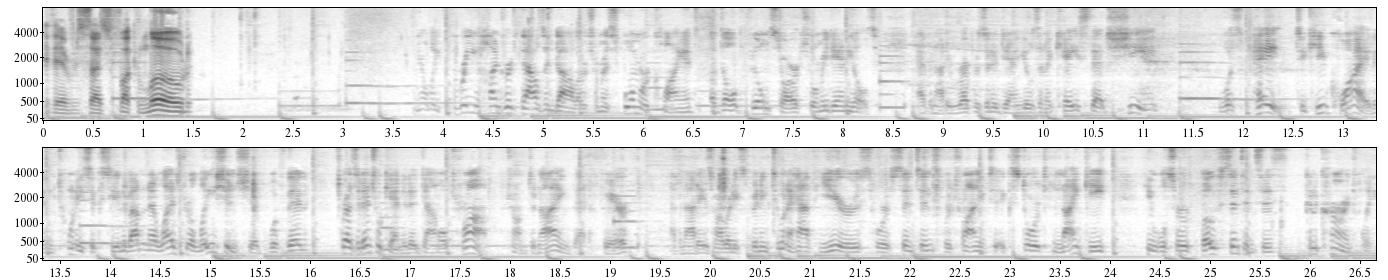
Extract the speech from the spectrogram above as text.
If it ever decides to fucking load. Nearly $300,000 from his former client, adult film star Stormy Daniels. Avenatti represented Daniels in a case that she was paid to keep quiet in 2016 about an alleged relationship with then presidential candidate Donald Trump. Trump denying that affair. Avenatti is already spending two and a half years for a sentence for trying to extort Nike. he will serve both sentences concurrently.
